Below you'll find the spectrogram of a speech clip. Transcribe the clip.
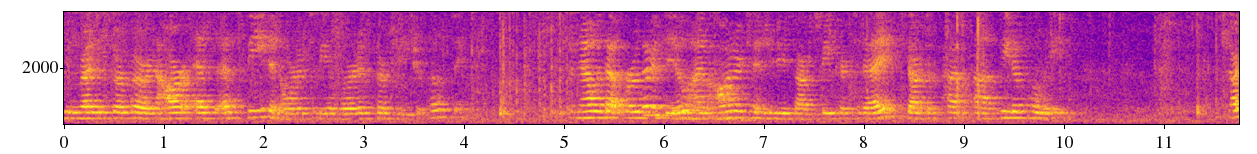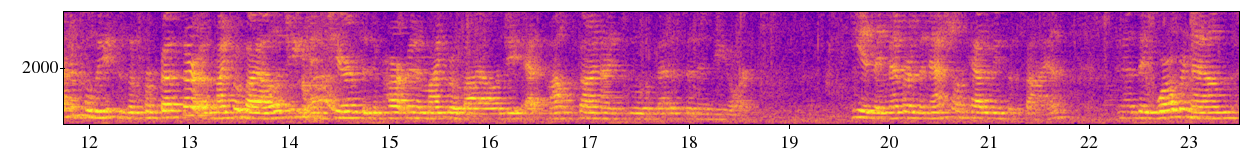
Can register for an RSS feed in order to be alerted for future postings. So now, without further ado, I'm honored to introduce our speaker today, Dr. Pa uh, Peter Police. Dr. Police is a professor of microbiology and chair of the Department of Microbiology at Mount Sinai School of Medicine in New York. He is a member of the National Academies of Science, and as a world-renowned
